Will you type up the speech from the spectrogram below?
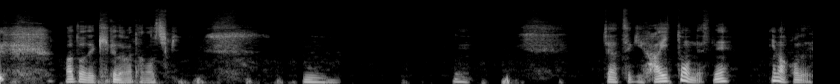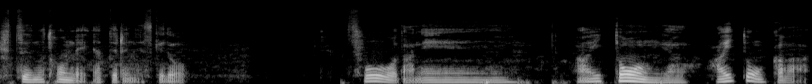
後で聞くのが楽しみ。うん。ね。じゃあ次、ハイトーンですね。今これ普通のトーンでやってるんですけど、そうだね。ハイトーンや、ハイトーンか。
